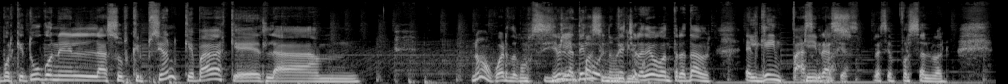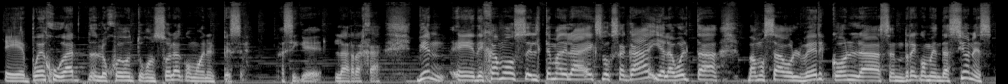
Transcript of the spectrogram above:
porque tú con el- la suscripción que pagas, que es la... mm, No me acuerdo cómo se Game la tengo, no De hecho, la tengo contratada. El Game Pass, Game gracias. Pass. Gracias por salvar. Eh, puedes jugar los juegos en tu consola como en el PC. Así que la raja. Bien, eh, dejamos el tema de la Xbox acá y a la vuelta vamos a volver con las recomendaciones.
